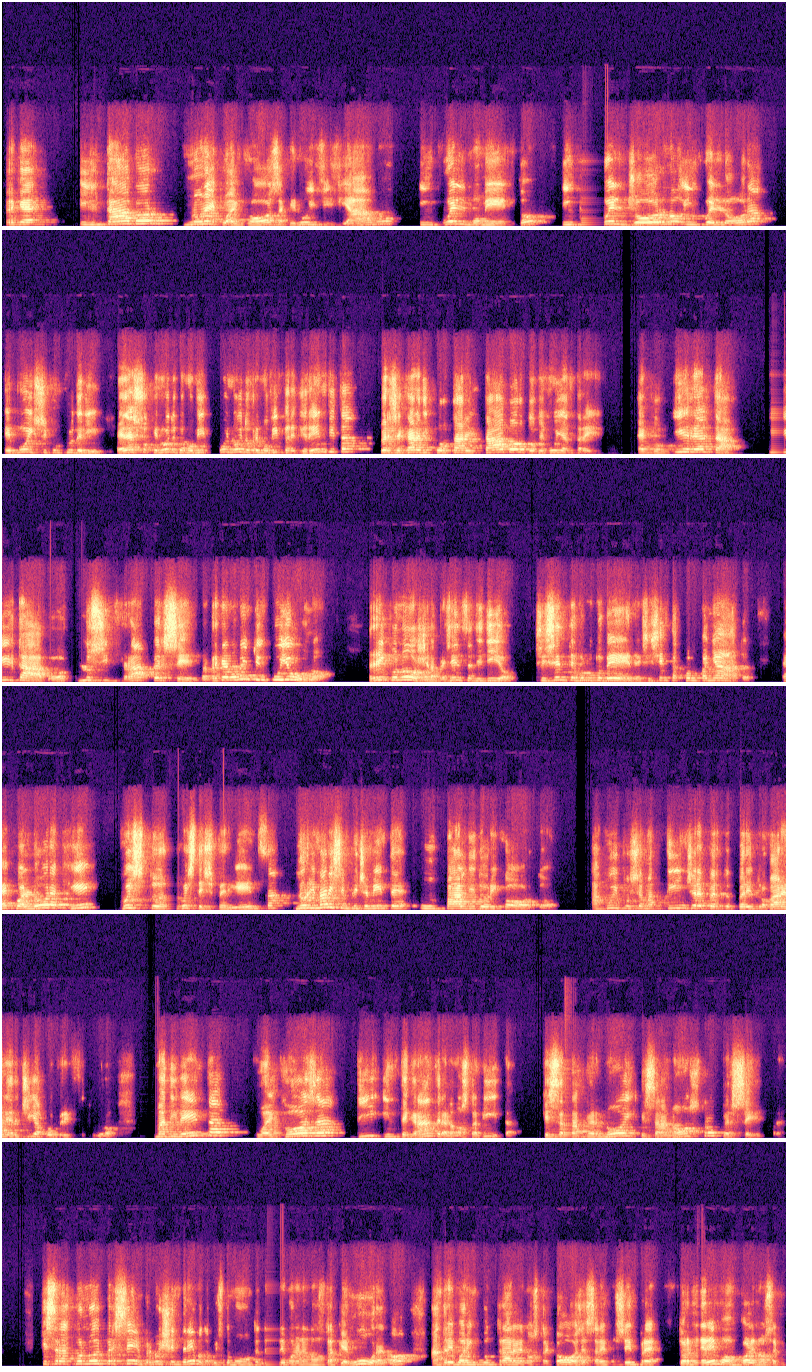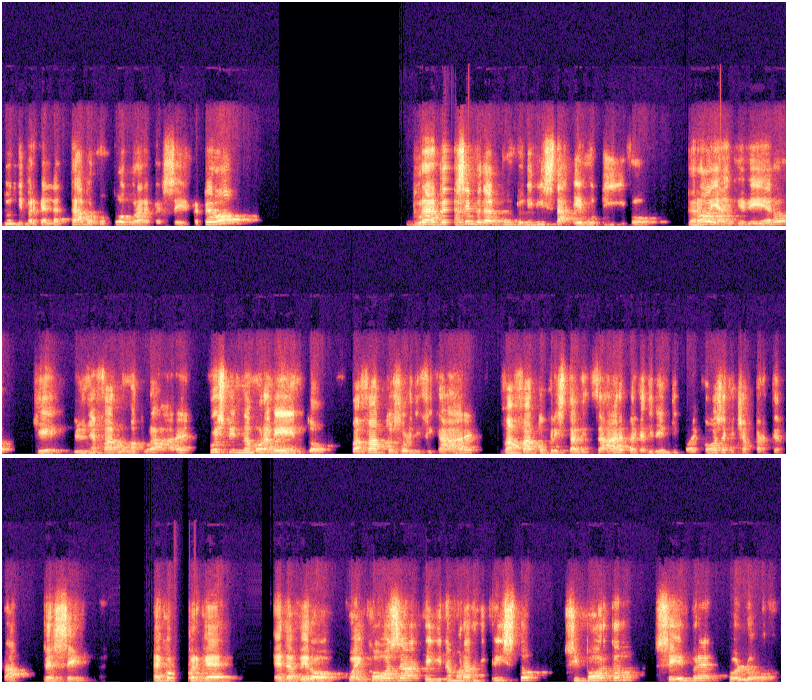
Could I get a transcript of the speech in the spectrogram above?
perché il Tabor non è qualcosa che noi viviamo in quel momento, in quel giorno, in quell'ora e poi si conclude lì. E adesso che noi dobbiamo vi- poi noi dovremo vivere di rendita per cercare di portare il Tabor dove noi andremo. Ecco, in realtà il Tabor lo si farà per sempre, perché nel momento in cui uno riconosce la presenza di Dio si sente voluto bene, si sente accompagnato. Ecco allora che questo, questa esperienza non rimane semplicemente un pallido ricordo a cui possiamo attingere per, per ritrovare energia poi per il futuro, ma diventa qualcosa di integrante della nostra vita, che sarà per noi, che sarà nostro per sempre che sarà con noi per sempre. Noi scenderemo da questo monte, andremo nella nostra pianura, no? andremo a rincontrare le nostre cose, saremo sempre, torneremo un po' alle nostre abitudini perché il Tabor non può durare per sempre, però durare per sempre dal punto di vista emotivo, però è anche vero che bisogna farlo maturare, questo innamoramento va fatto solidificare, va fatto cristallizzare perché diventi qualcosa che ci apparterrà per sempre. Ecco perché è davvero qualcosa che gli innamorati di Cristo si portano sempre con loro.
